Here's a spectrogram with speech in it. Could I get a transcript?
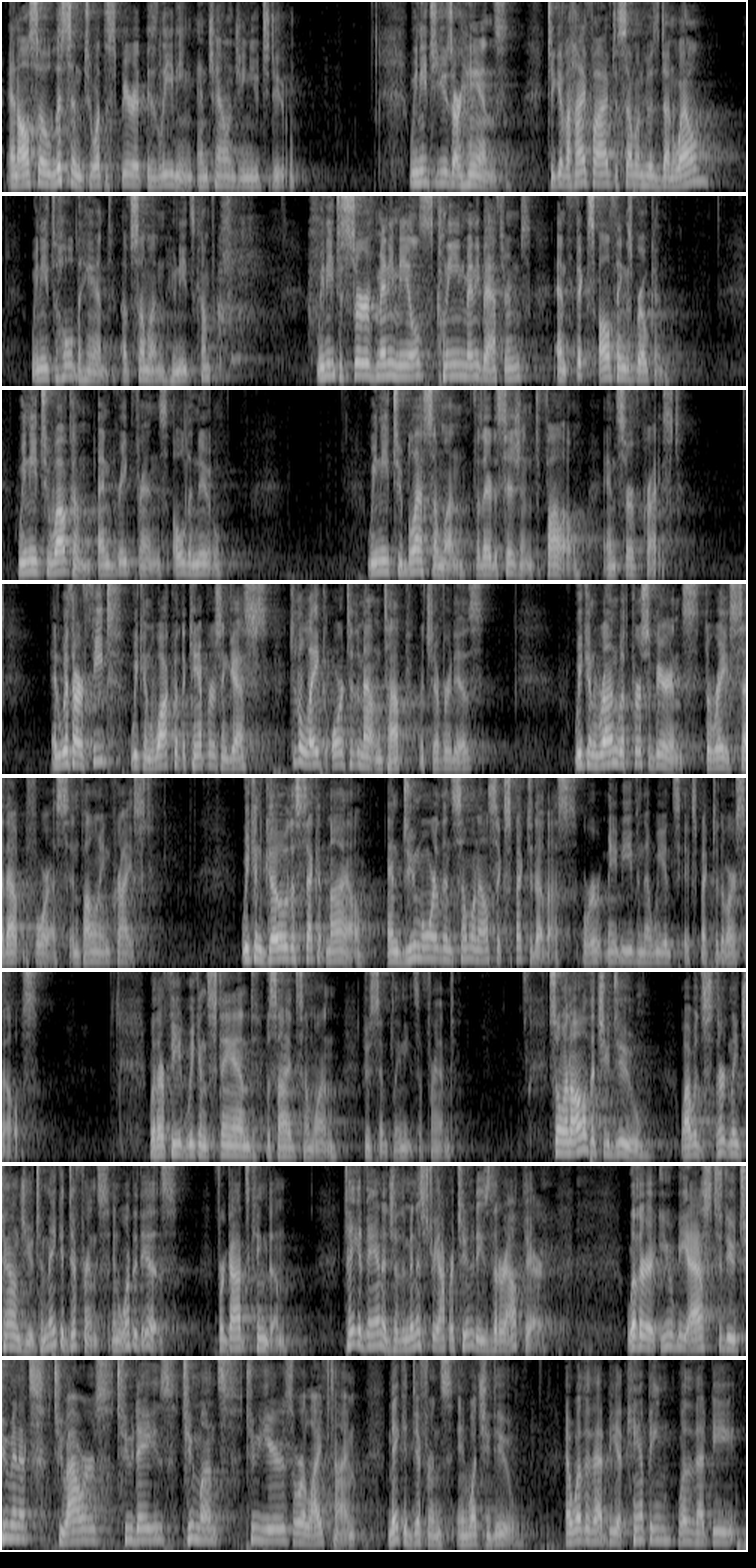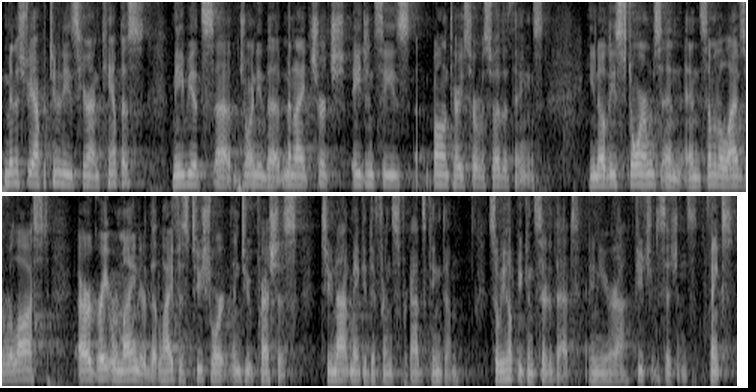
And also listen to what the Spirit is leading and challenging you to do. We need to use our hands to give a high five to someone who has done well. We need to hold the hand of someone who needs comfort. We need to serve many meals, clean many bathrooms, and fix all things broken. We need to welcome and greet friends, old and new. We need to bless someone for their decision to follow and serve Christ. And with our feet, we can walk with the campers and guests to the lake or to the mountaintop, whichever it is. We can run with perseverance the race set out before us in following Christ. We can go the second mile and do more than someone else expected of us, or maybe even that we had expected of ourselves. With our feet, we can stand beside someone who simply needs a friend. So, in all that you do, well, I would certainly challenge you to make a difference in what it is for God's kingdom. Take advantage of the ministry opportunities that are out there whether you be asked to do two minutes, two hours, two days, two months, two years, or a lifetime, make a difference in what you do. And whether that be at camping, whether that be ministry opportunities here on campus, maybe it's uh, joining the Mennonite Church agencies, uh, voluntary service, or other things. You know, these storms and, and some of the lives that were lost are a great reminder that life is too short and too precious to not make a difference for God's kingdom. So we hope you consider that in your uh, future decisions. Thanks.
